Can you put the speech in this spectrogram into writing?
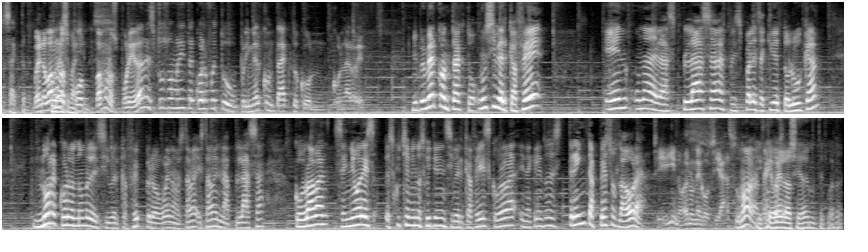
exactamente. Bueno, vámonos por, vámonos por edades. Tú, Somerita, ¿cuál fue tu primer contacto con, con la red? Mi primer contacto, un cibercafé en una de las plazas principales de aquí de Toluca. No recuerdo el nombre del cibercafé, pero bueno, estaba, estaba en la plaza. Cobraban, señores, escuchen bien los que hoy tienen cibercafés, cobraban en aquel entonces 30 pesos la hora. Sí, no, era un negociazo. No, ¿Y 30 qué pesos. velocidad? ¿No te acuerdas?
